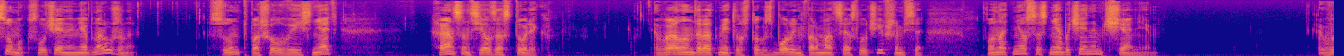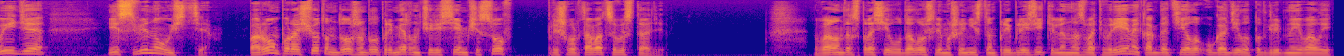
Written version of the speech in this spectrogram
сумок случайно не обнаружено?» Сунд пошел выяснять. Хансен сел за столик. Валандер отметил, что к сбору информации о случившемся он отнесся с необычайным тщанием. Выйдя из Свиноустья, паром по расчетам должен был примерно через семь часов пришвартоваться в эстаде. Валандер спросил, удалось ли машинистам приблизительно назвать время, когда тело угодило под грибные валы.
